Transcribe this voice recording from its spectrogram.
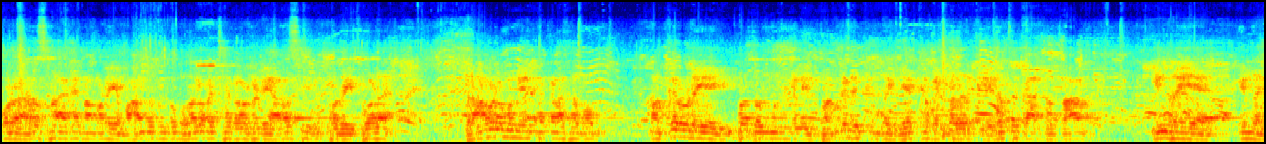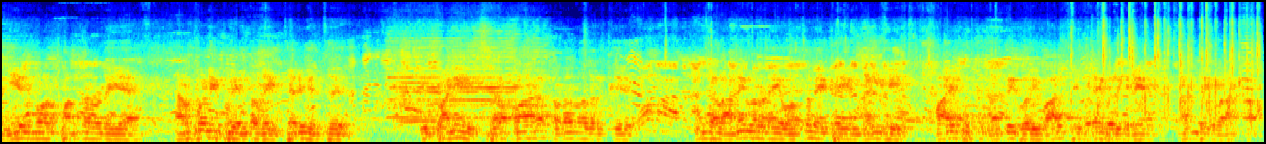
ஒரு அரசாக நம்முடைய மாண்புமிகு முதலமைச்சர் அவர்களுடைய அரசு இருப்பதைப் போல திராவிட முன்னேற்ற கழகமும் மக்களுடைய இன்ப துன்பங்களில் பங்கெடுக்கின்ற இயக்கம் என்பதற்கு எடுத்துக்காட்டுத்தான் இன்றைய இந்த நீர்மோர் பந்தருடைய அர்ப்பணிப்பு என்பதை தெரிவித்து இப்பணி சிறப்பாக தொடர்வதற்கு உங்கள் அனைவருடைய ஒத்துழைப்பையும் நல்கி வாய்ப்புக்கு நன்றி கூறி வாழ்த்து விடைபெறுகிறேன். நன்றி வணக்கம்.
